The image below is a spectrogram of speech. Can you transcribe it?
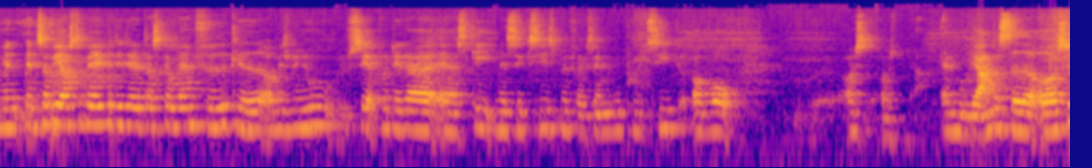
Men, men så er vi også tilbage ved det der, der skal jo være en fødekæde, og hvis vi nu ser på det, der er sket med sexisme, for eksempel i politik, og hvor, og, og alle mulige andre steder også,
